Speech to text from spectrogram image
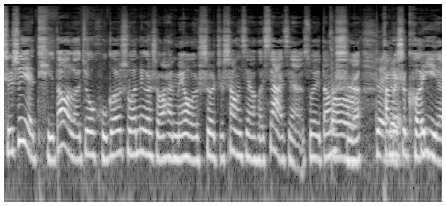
其实也提到了，就胡歌说那个时候还没有设置上限和下限，所以当时他们是可以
